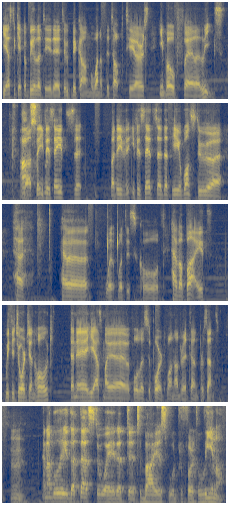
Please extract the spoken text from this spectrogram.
He has the capability to, to become one of the top tiers in both uh, leagues. But if he says, uh, but if, if he says uh, that he wants to uh, ha, ha, what what is called have a bite with the Georgian Hulk, then uh, he has my uh, full support, 110 percent. Mm. And I believe that that's the way that uh, Tobias would prefer to lean on.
